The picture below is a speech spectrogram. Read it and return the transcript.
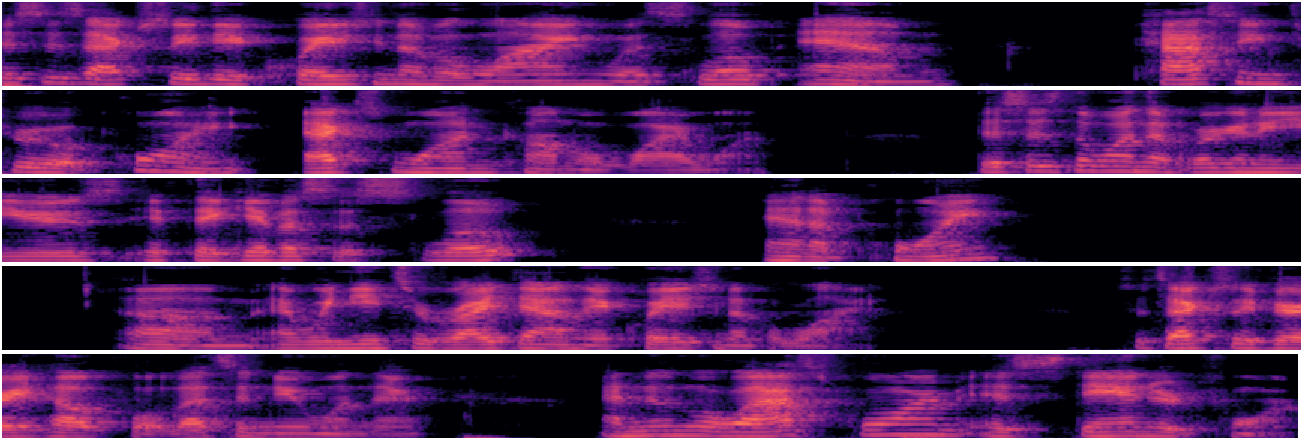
This is actually the equation of a line with slope m passing through a point x1 comma y1. This is the one that we're going to use if they give us a slope and a point, um, and we need to write down the equation of a line. So it's actually very helpful. That's a new one there. And then the last form is standard form.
